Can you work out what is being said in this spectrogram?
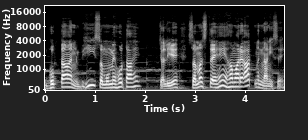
भुगतान भी समूह में होता है? चलिए समझते हैं हमारे आत्मज्ञानी से।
